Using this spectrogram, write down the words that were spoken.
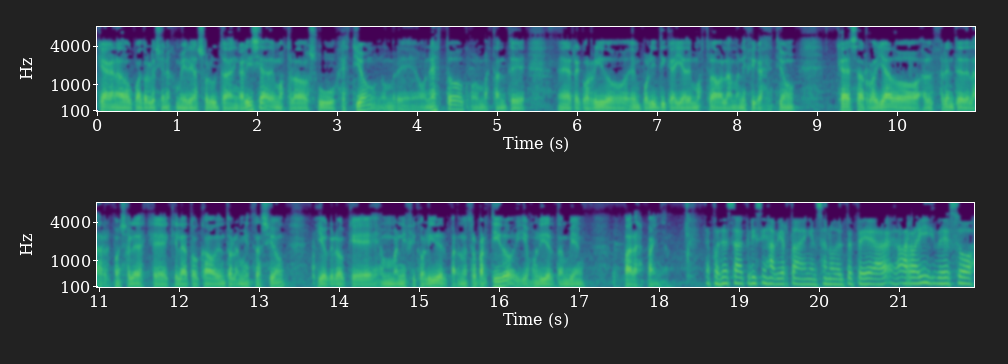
que ha ganado cuatro elecciones con mayoría absoluta en Galicia, ha demostrado su gestión, un hombre honesto, con bastante eh, recorrido en política y ha demostrado la magnífica gestión que ha desarrollado al frente de las responsabilidades que, le ha tocado dentro de la Administración. Yo creo que es un magnífico líder para nuestro partido y es un líder también para España. Después de esa crisis abierta en el seno del PP, a, raíz de esos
